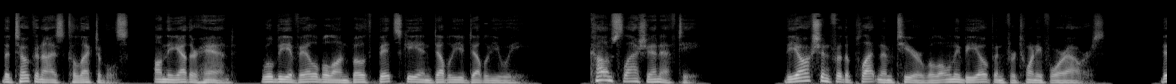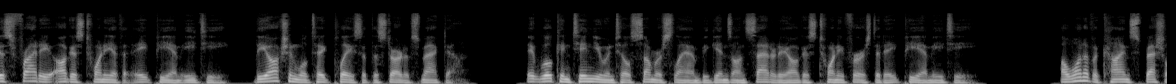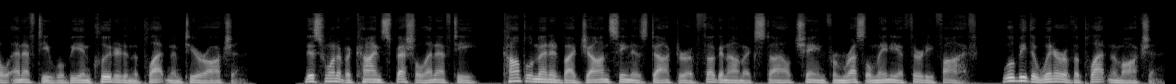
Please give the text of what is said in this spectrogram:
The tokenized collectibles, on the other hand, will be available on both Bitski and WWE.com slash NFT. The auction for the Platinum tier will only be open for 24 hours. This Friday, August 20th at 8 p.m. ET, the auction will take place at the start of SmackDown. It will continue until SummerSlam begins on Saturday, August 21st at 8 p.m. ET. A one of a kind special NFT will be included in the Platinum tier auction. This one of a kind special NFT, complemented by John Cena's Doctor of Thuganomics style chain from WrestleMania 35, will be the winner of the Platinum auction.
